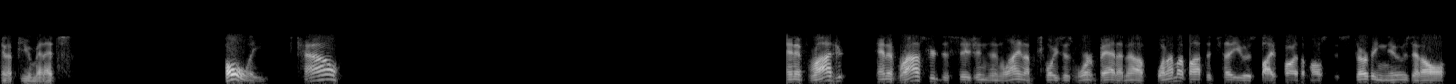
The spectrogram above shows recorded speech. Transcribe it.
in a few minutes. Holy cow! And if Roger and if roster decisions and lineup choices weren't bad enough, what I'm about to tell you is by far the most disturbing news at all.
